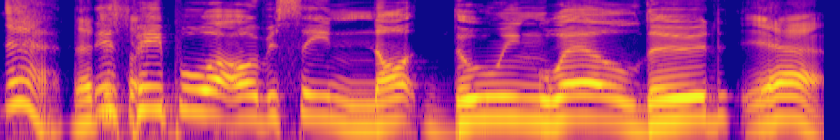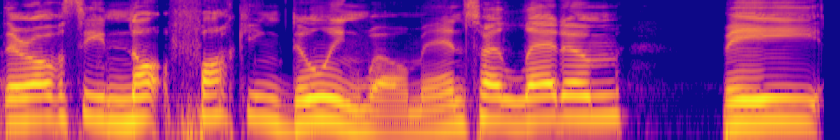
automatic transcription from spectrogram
Yeah. They're These just like- people are obviously not doing well, dude. yeah. They're obviously not fucking doing well, man. So let them be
